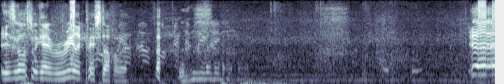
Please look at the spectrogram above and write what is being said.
He's going to be getting really pissed off of me. yeah!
